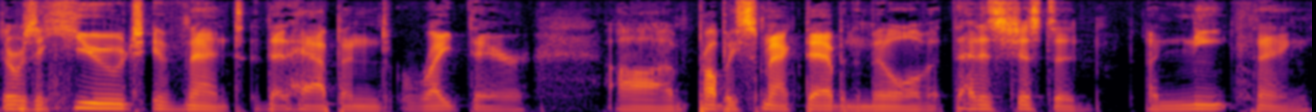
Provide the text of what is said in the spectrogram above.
there was a huge event that happened right there, uh, probably smack dab in the middle of it. That is just a, a neat thing.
